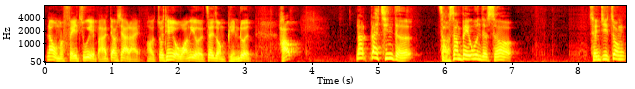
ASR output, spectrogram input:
那我们肥猪也把它掉下来。好，昨天有网友有这种评论，好，那赖清德早上被问的时候。陈吉仲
